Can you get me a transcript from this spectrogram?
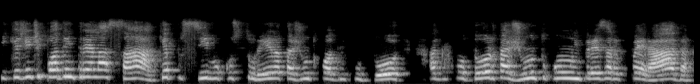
E que a gente pode entrelaçar, que é possível costureira estar tá junto com o agricultor, agricultor estar tá junto com empresa recuperada,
